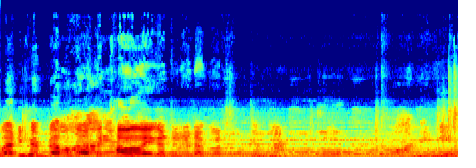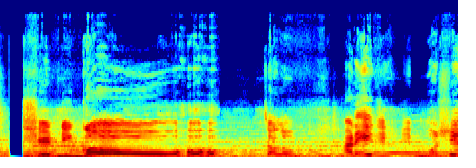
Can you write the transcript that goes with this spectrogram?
পাটি সাপটা আমাদের অর্ধেক খাওয়া হয়ে গেছে না শেডি গো! চলো। আর এই যে বসে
